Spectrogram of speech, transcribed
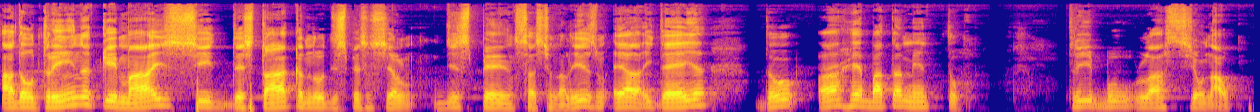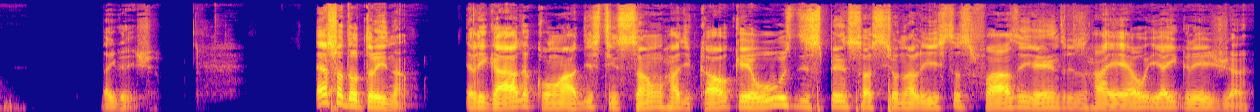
a doutrina que mais se destaca no dispensacionalismo é a ideia do arrebatamento tribulacional da igreja. Essa doutrina é ligada com a distinção radical que os dispensacionalistas fazem entre Israel e a igreja.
